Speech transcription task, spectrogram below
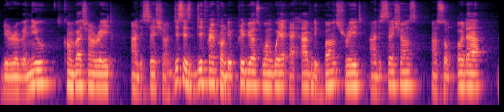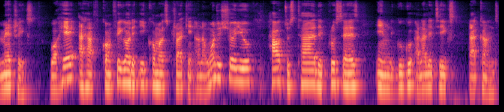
the revenue, conversion rate, and the session. This is different from the previous one where I have the bounce rate and the sessions and some other metrics. But here I have configured the e-commerce tracking and I want to show you how to start the process in the Google Analytics account.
